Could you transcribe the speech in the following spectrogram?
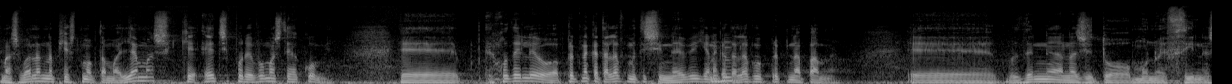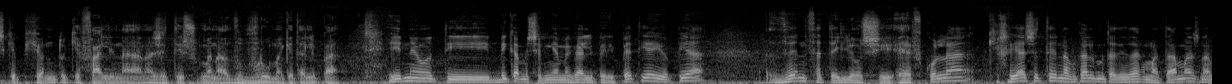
Μας βάλανε να πιαστούμε από τα μαλλιά μας και έτσι πορευόμαστε ακόμη. Ε, εγώ δεν λέω, πρέπει να καταλάβουμε τι συνέβη για να καταλάβουμε που πρέπει να πάμε. Ε, δεν αναζητώ μόνο ευθύνες και ποιο είναι το κεφάλι να αναζητήσουμε, να βρούμε κτλ. Είναι ότι μπήκαμε σε μια μεγάλη περιπέτεια η οποία δεν θα τελειώσει εύκολα και χρειάζεται να βγάλουμε τα διδάγματά μας, να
